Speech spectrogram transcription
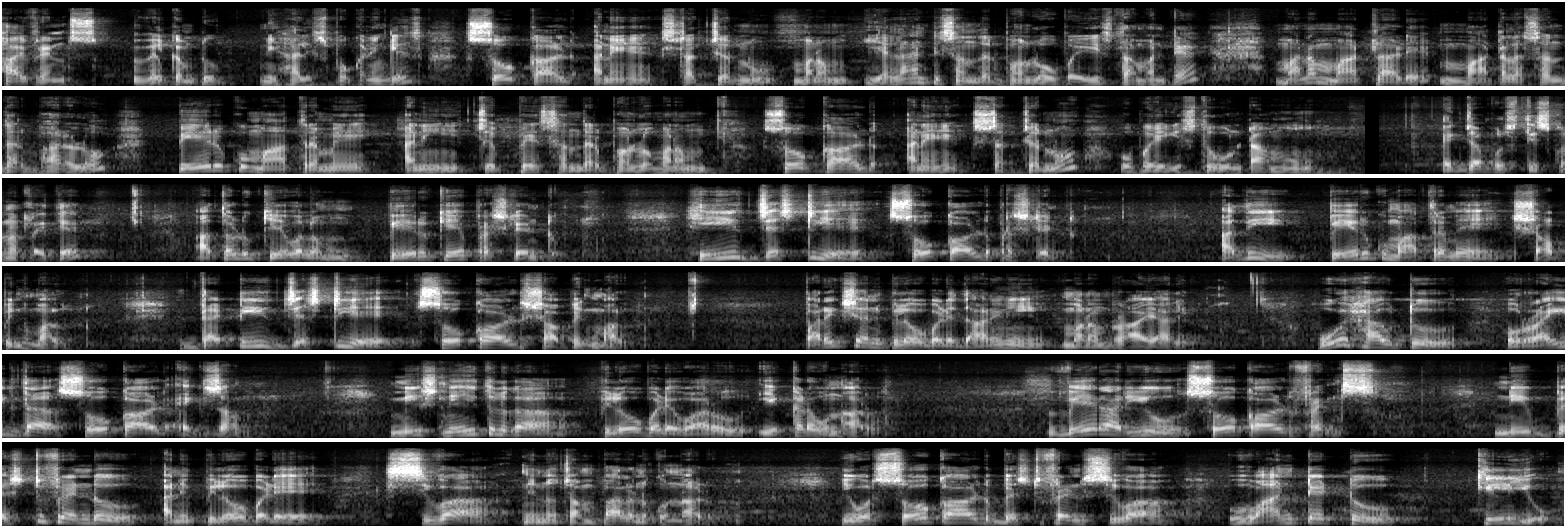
Hi friends welcome to Nihali spoken English so called అనే స్ట్రక్చర్ను మనం ఎలాంటి సందర్భంలో ఉపయోగిస్తామంటే మనం మాట్లాడే మాటల సందర్భాలలో పేరుకు మాత్రమే అని చెప్పే సందర్భంలో మనం సో కాల్డ్ అనే స్ట్రక్చర్ను ఉపయోగిస్తూ ఉంటాము. ఎగ్జాంపుల్స్ తీసుకున్నట్లయితే అతడు కేవలం పేరుకే president he just a so called president అది పేరుకు మాత్రమే shopping mall that is just a so called shopping mall పరీక్ష అని పిలువబడే దానిని మనం రాయాలి. We have to write the so called exam మీ స్నేహితులుగా పిలువబడేవారు ఎక్కడ ఉన్నారు? Where are you so called friends నీ బెస్ట్ ఫ్రెండు అని పిలువబడే శివ నిన్ను చంపాలనుకున్నాడు. Your so called best friend Shiva wanted to kill you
